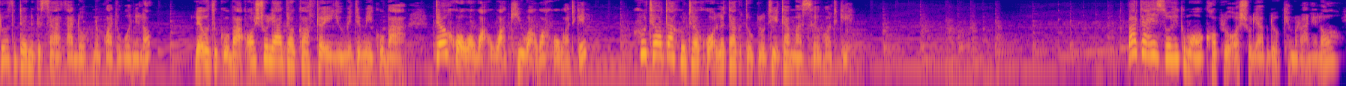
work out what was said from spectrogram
တော့တဲ့နကဆာသာတော့နပွားတော့နေလောလဲဥတကူပါ australia.gov.au မြတမီကိုပါတဲခေါ်ဝဝဝခီဝဝဟောဝတ်ကေခုထတာခုထခေါ်လက်တကတုကလို့ထိတမဆောဝတ်ကေပါတာဟေဆိုဟေကမောခေါပလို australia ဘဒုကင်မရာနေလော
